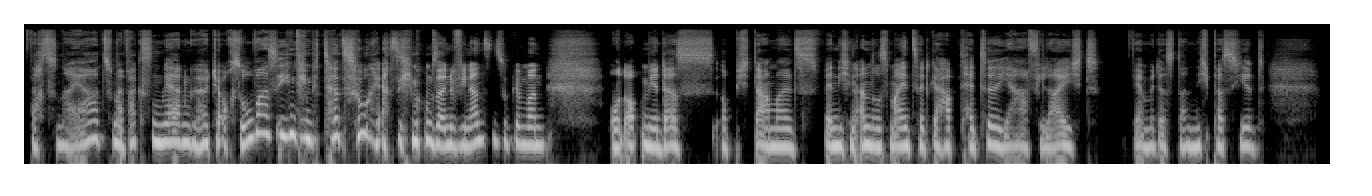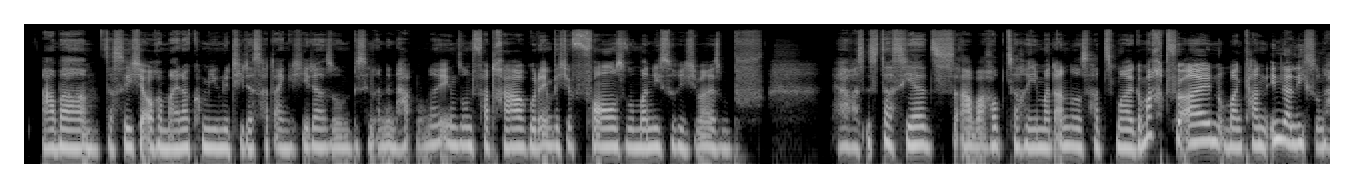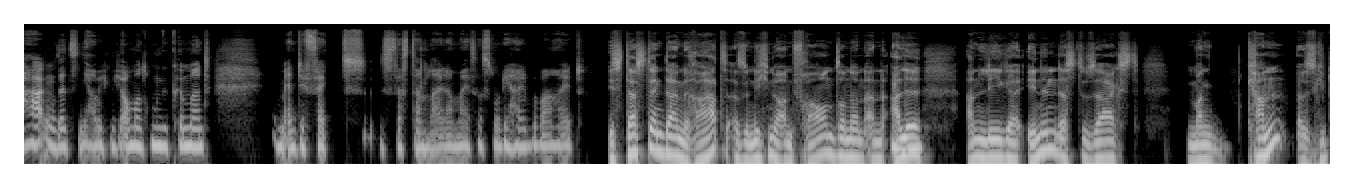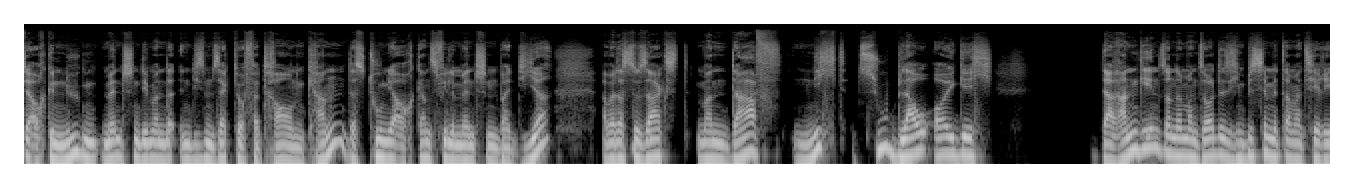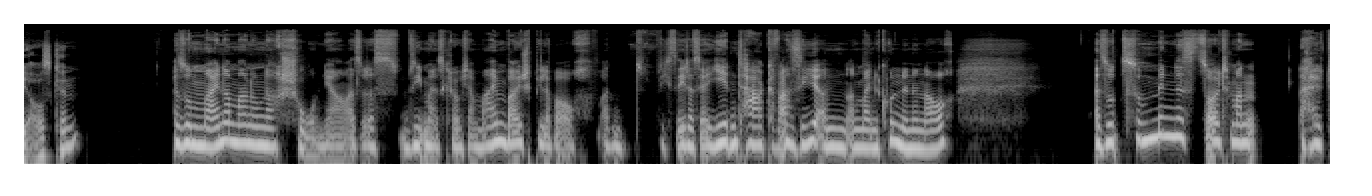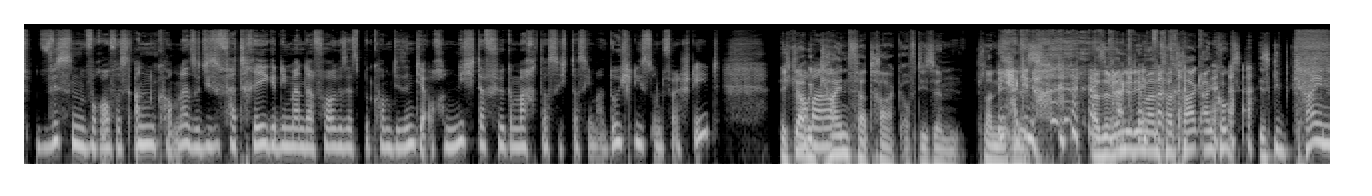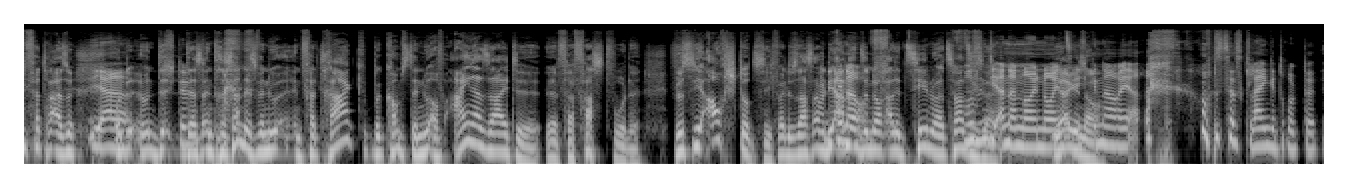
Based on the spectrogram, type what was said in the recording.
dachte so, naja, zum Erwachsenwerden gehört ja auch sowas irgendwie mit dazu, ja, sich mal um seine Finanzen zu kümmern. Und ob mir das, ob ich damals, wenn ich ein anderes Mindset gehabt hätte, ja, vielleicht wäre mir das dann nicht passiert. Aber das sehe ich ja auch in meiner Community, das hat eigentlich jeder so ein bisschen an den Hacken, ne? Irgend so ein Vertrag oder irgendwelche Fonds, wo man nicht so richtig weiß, pff, ja, was ist das jetzt? Aber Hauptsache jemand anderes hat's mal gemacht für einen und man kann innerlich so einen Haken setzen. Ja, habe ich mich auch mal drum gekümmert im Endeffekt ist das dann leider meistens nur die halbe Wahrheit. Ist das denn dein Rat, also nicht nur an Frauen, sondern an alle mhm. AnlegerInnen, dass du sagst, man kann, also es gibt ja auch genügend Menschen, denen man in diesem Sektor vertrauen kann. Das tun ja auch ganz viele Menschen bei dir. Aber dass du mhm. sagst, man darf nicht zu blauäugig daran gehen, sondern man sollte sich ein bisschen mit der Materie auskennen? Also meiner Meinung nach schon, ja. Also das sieht man jetzt, glaube ich, an meinem Beispiel, aber auch, an, ich sehe das ja jeden Tag quasi an, an meinen Kundinnen auch. Also zumindest sollte man halt wissen, worauf es ankommt. Also diese Verträge, die man da vorgesetzt bekommt, die sind ja auch nicht dafür gemacht, dass sich das jemand durchliest und versteht. Ich glaube, Aber kein Vertrag auf diesem Planeten ja, genau. Also wenn du dir mal einen Vertrag, Vertrag anguckst, es gibt keinen Vertrag. Also ja, und, und das Interessante ist, wenn du einen Vertrag bekommst, der nur auf einer Seite äh, verfasst wurde, wirst du dir auch stutzig, weil du sagst, aber die genau. anderen sind doch alle 10 oder 20. Wo sind die anderen 99? Ja, genau. genau, ja. Wo ist das Kleingedruckte?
